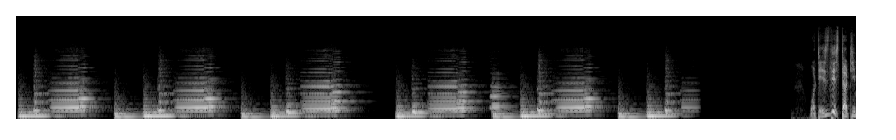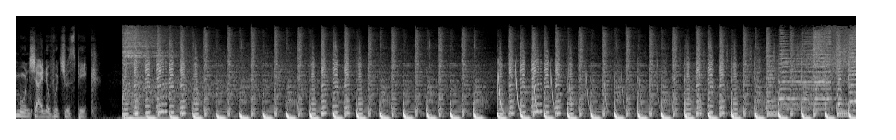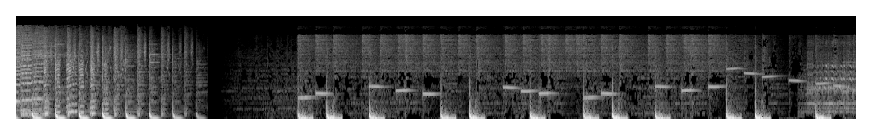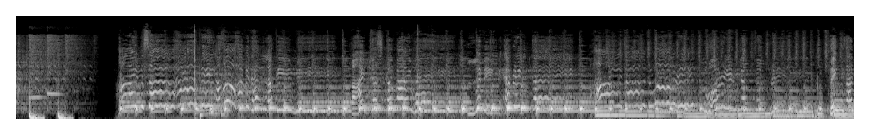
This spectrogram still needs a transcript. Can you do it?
What is this dirty moonshine of which you speak? Worry, worrying don't agree. Things that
